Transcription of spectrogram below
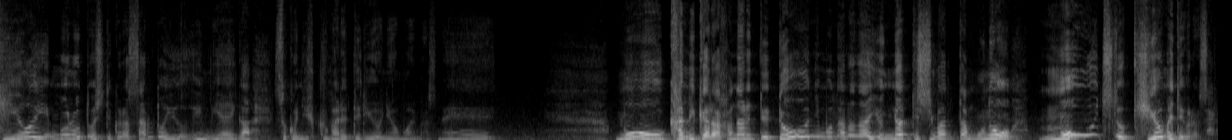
清いものとしてくださるという意味合いがそこに含まれているように思いますね。もう神から離れてどうにもならないようになってしまったものをもう一度清めてくださる。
